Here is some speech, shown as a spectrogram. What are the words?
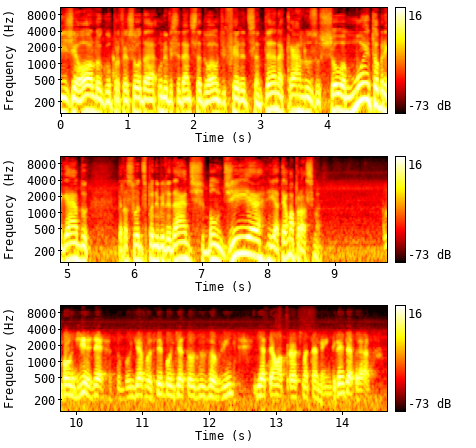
e geólogo, professor da Universidade Estadual de Feira de Santana, Carlos Uchoa, muito obrigado pela sua disponibilidade, bom dia e até uma próxima. Bom dia, Jefferson, bom dia a você, bom dia a todos os ouvintes e até uma próxima também. Grande abraço.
